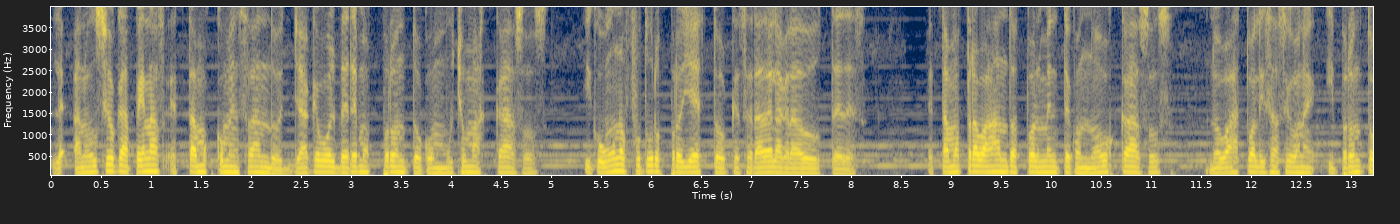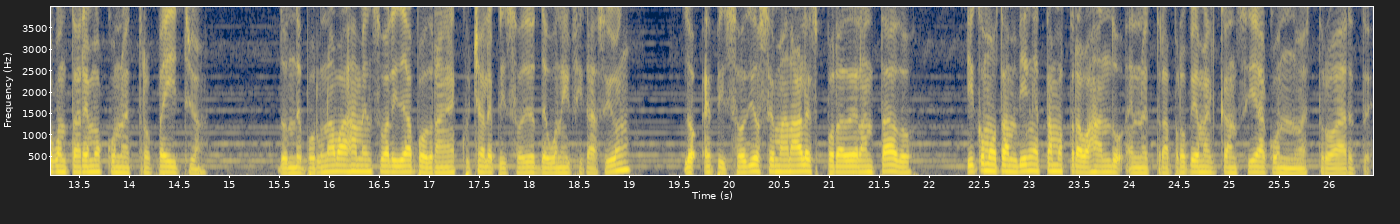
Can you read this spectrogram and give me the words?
Les anuncio que apenas estamos comenzando, ya que volveremos pronto con muchos más casos y con unos futuros proyectos que será del agrado de ustedes. Estamos trabajando actualmente con nuevos casos, nuevas actualizaciones y pronto contaremos con nuestro Patreon, donde por una baja mensualidad podrán escuchar episodios de bonificación, los episodios semanales por adelantado y como también estamos trabajando en nuestra propia mercancía con nuestro arte.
